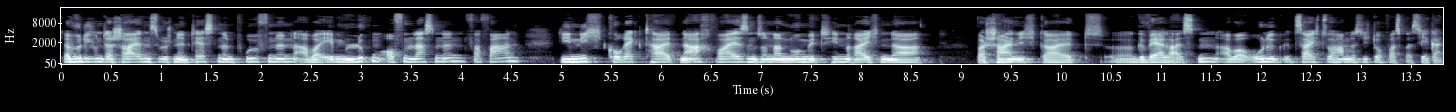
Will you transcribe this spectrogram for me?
Da würde ich unterscheiden zwischen den testenden, prüfenden, aber eben lückenoffen lassenden Verfahren, die nicht Korrektheit nachweisen, sondern nur mit hinreichender Wahrscheinlichkeit äh, gewährleisten, aber ohne gezeigt zu haben, dass nicht doch was passieren kann.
